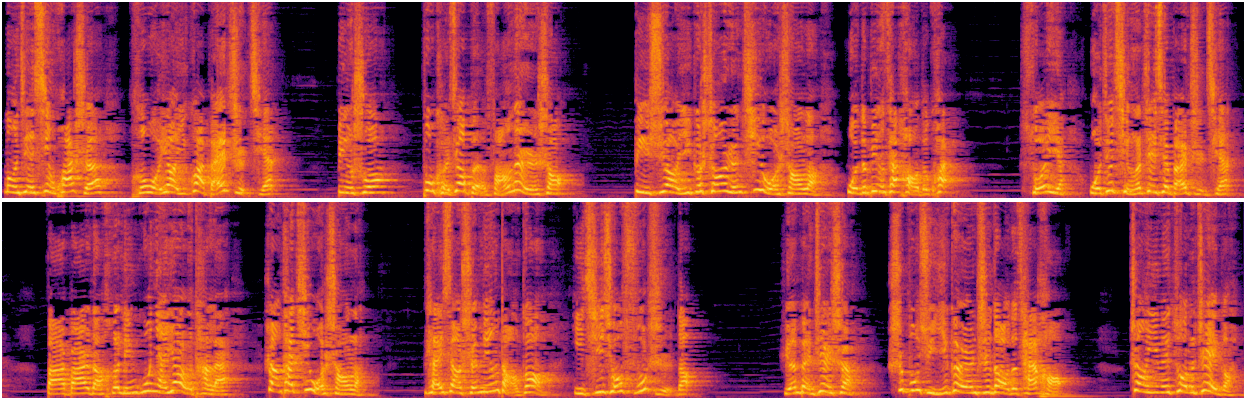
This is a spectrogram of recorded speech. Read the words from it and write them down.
梦见杏花神和我要一挂白纸钱，并说。”不可叫本房的人烧，必须要一个生人替我烧了，我的病才好得快。所以我就请了这些白纸钱，巴巴的和林姑娘要了他来，让他替我烧了，来向神明祷告，以祈求福祉的。原本这事儿是不许一个人知道的才好，正因为做了这个，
